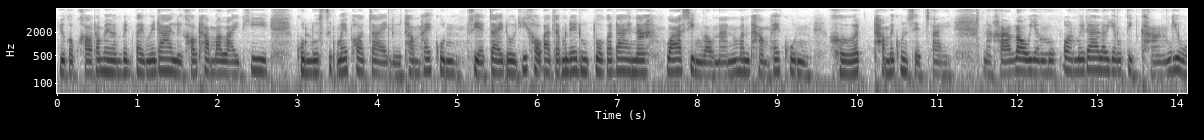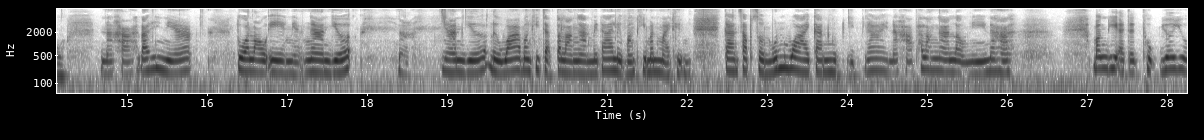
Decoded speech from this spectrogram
อยู่กับเขาทำไมมันเป็นไปไม่ได้ หรือเขาทำอะไรที่คุณรู้สึกไม่พอใจ หรือทำให้คุณเสียใจโดยที่เขาอาจจะไม่ได้รู้ตัวก็ได้นะ ว่าสิ่งเหล่านั้นมันทำให้คุณเฮิร์ตทำให้คุณเสียใจนะคะ เรายังมุกออนไม่ได้เรายังติดค้างอยู่นะคะ แล้วทีเนี้ยตัวเราเองเนี่ยงานเยอะนะงานเยอะหรือว่าบางทีจัดตารางงานไม่ได้ หรือบางทีมันหมายถึงการสับสนวุ่นวายการหงุดหงิดง่ายนะคะ พลังงานเหล่านี้นะคะ บางทีอาจจะถูกยั่วยุ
